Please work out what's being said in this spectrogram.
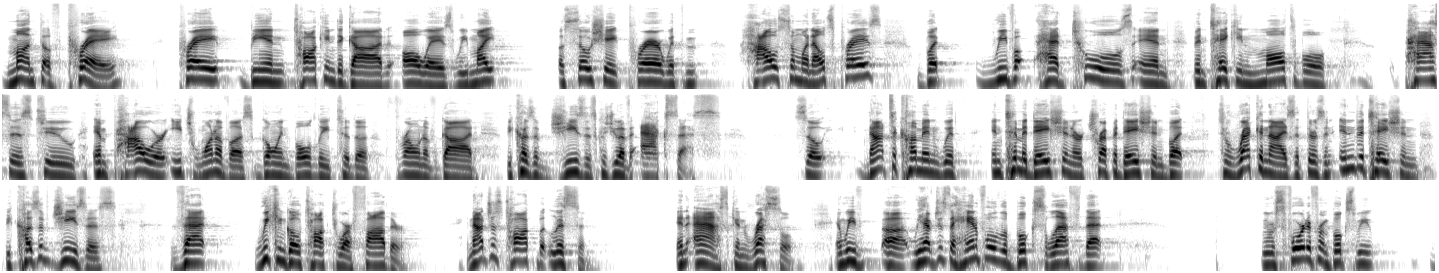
month of pray, pray being talking to God always, we might associate prayer with how someone else prays, but we've had tools and been taking multiple passes to empower each one of us going boldly to the throne of God because of Jesus, because you have access. So, not to come in with intimidation or trepidation, but to recognize that there's an invitation because of Jesus that we can go talk to our Father. And not just talk, but listen and ask and wrestle. And we've, uh, we have just a handful of the books left that there was four different books we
